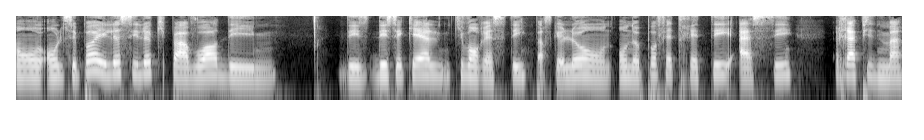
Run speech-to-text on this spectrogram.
on, on le sait pas, et là, c'est là qu'il peut avoir des, des, séquelles qui vont rester parce que là, on n'a pas fait traiter assez rapidement.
